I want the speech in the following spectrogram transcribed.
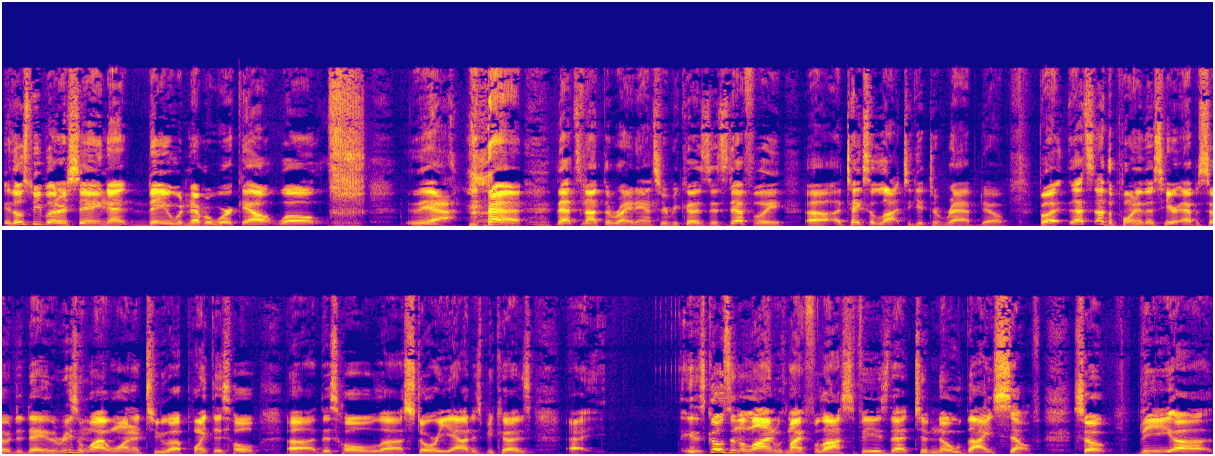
those people that are saying that they would never work out, well. Yeah, that's not the right answer because it's definitely uh, it takes a lot to get to rhabdo. But that's not the point of this here episode today. The reason why I wanted to uh, point this whole uh, this whole uh, story out is because uh, this goes in the line with my philosophy is that to know thyself. So the uh,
